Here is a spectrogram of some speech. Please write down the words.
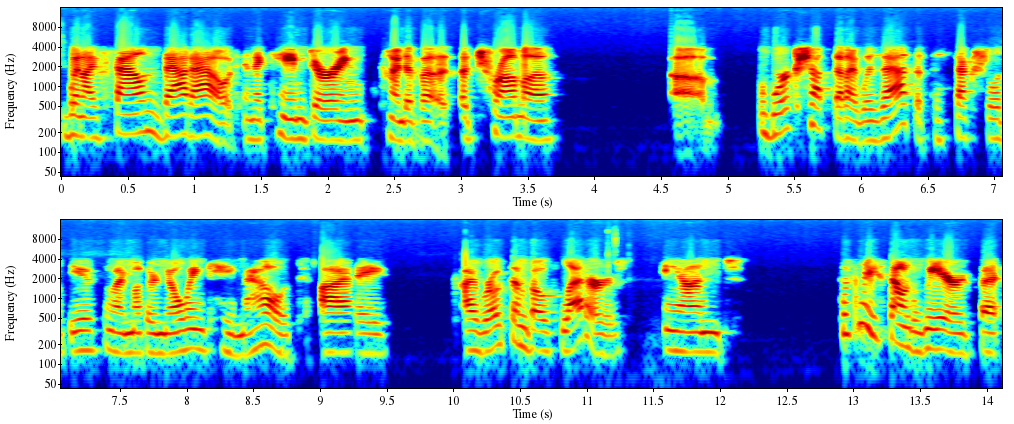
when I found that out, and it came during kind of a, a trauma um, workshop that I was at, that the sexual abuse and my mother knowing came out, I I wrote them both letters. And this may sound weird, but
